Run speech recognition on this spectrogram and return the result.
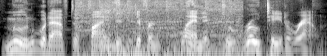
Moon would have to find a different planet to rotate around.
